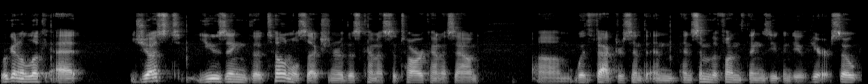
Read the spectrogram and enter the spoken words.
we're going to look at just using the tonal section or this kind of sitar kind of sound um, with FactorSynth and, and some of the fun things you can do here. So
